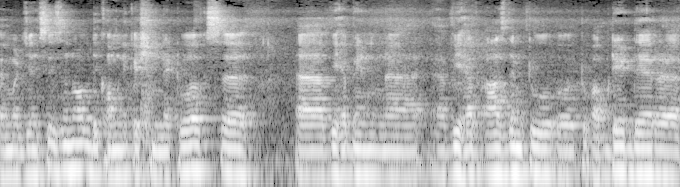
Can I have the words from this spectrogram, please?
emergencies and all the communication networks. Uh, we have been uh, we have asked them to uh, to update their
